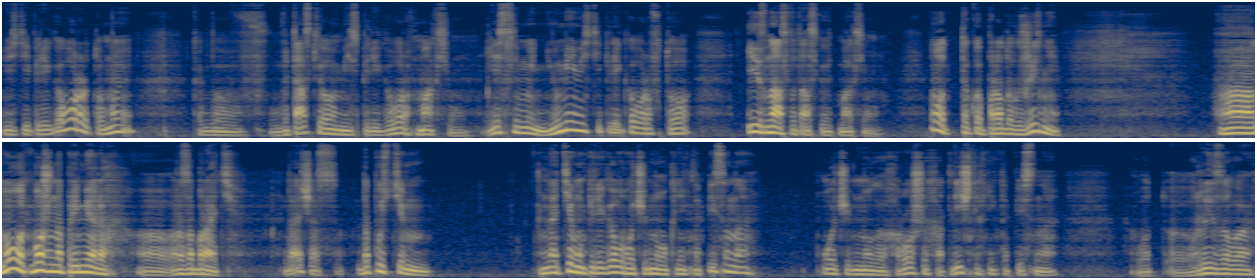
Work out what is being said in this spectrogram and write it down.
вести переговоры, то мы как бы вытаскиваем из переговоров максимум. Если мы не умеем вести переговоров, то из нас вытаскивают максимум. Ну, вот такой парадокс жизни. А, ну, вот можно на примерах э, разобрать. Да, сейчас, допустим, на тему переговоров очень много книг написано. Очень много хороших, отличных книг написано. Вот э, Рызова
